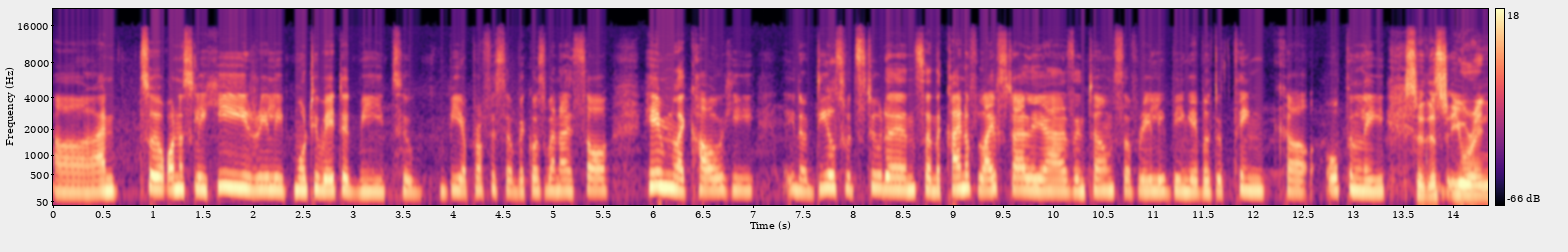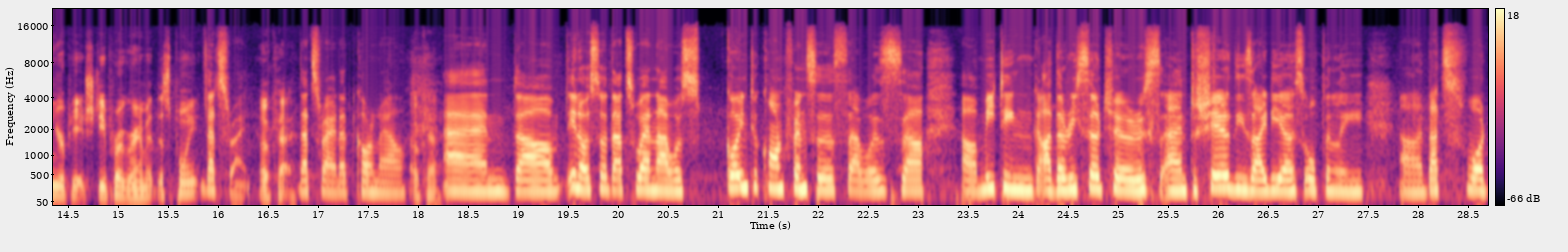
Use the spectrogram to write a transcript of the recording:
uh, and so honestly he really motivated me to be a professor because when i saw him like how he you know deals with students and the kind of lifestyle he has in terms of really being able to think uh, openly so this you were in your PhD program at this point. that's right Okay. that's right, at Cornell. Okay. And, um, you know, so that's when I was going to conferences, I was uh, uh, meeting other researchers and to share these ideas openly. Uh, that's what.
